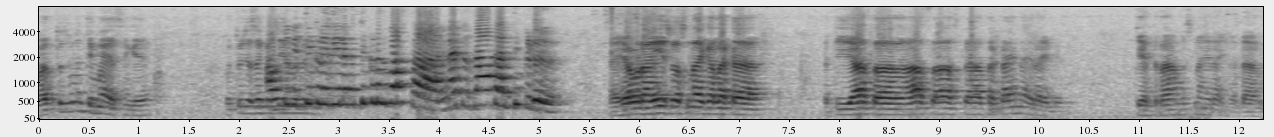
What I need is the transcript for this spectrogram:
मग तूच म्हणते माझ्या संग. मग तुझ्या संग अहो तुम्ही येणार तिकडे गेलं का तिकडेच बसता? नाही तर जाता तिकडं. एवढा विश्वास नाही केला का? ती आता असं असतं आता काय नाही राहिलं. त्यात रामच नाही राहिला दारू.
